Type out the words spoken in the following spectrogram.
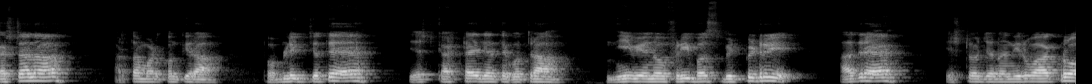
ಕಷ್ಟನ ಅರ್ಥ ಮಾಡ್ಕೊತೀರಾ? ಪಬ್ಲಿಕ್ ಜೊತೆ ಎಷ್ಟು ಕಷ್ಟ ಇದೆ ಅಂತ ಗೊತ್ತಾ? ನೀವೇನೋ ಫ್ರೀ ಬಸ್ ಬಿಟ್ಬಿಡ್ರಿ. ಆದರೆ ಎಷ್ಟೋ ಜನ ನಿರ್ವಾಹಕರು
